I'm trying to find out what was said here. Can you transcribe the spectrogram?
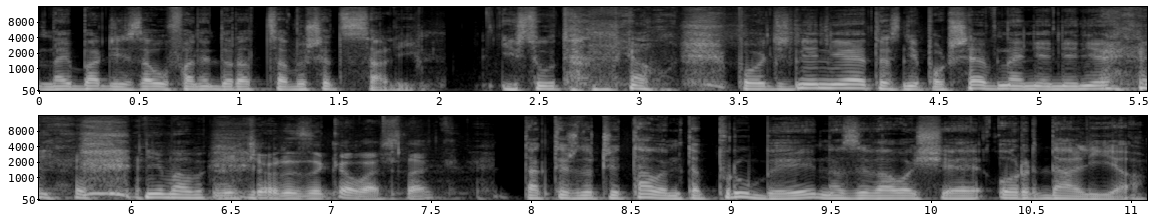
najbardziej zaufany doradca wyszedł z sali. I sułtan miał powiedzieć, nie, nie, to jest niepotrzebne, nie, nie, nie, nie mam... Nie chciał ryzykować, tak? Tak też doczytałem. Te próby nazywały się ordalia.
